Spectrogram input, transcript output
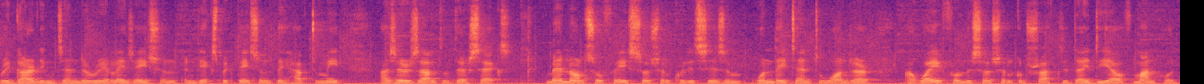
regarding gender realization and the expectations they have to meet as a result of their sex. Men also face social criticism when they tend to wander away from the social constructed idea of manhood.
